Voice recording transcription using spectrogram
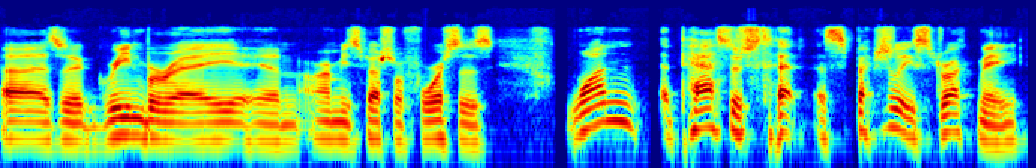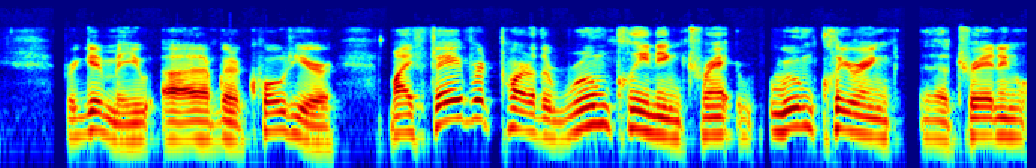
uh, as a Green Beret in Army Special Forces. One passage that especially struck me, forgive me, uh, I'm going to quote here. My favorite part of the room cleaning, tra- room clearing uh, training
